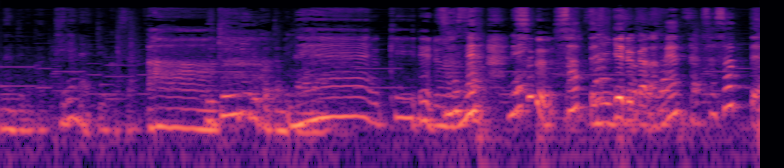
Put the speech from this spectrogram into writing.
なんていうのか照れないというかさあ受け入れることみたいな、あねえ受け入れるのね。ね。すぐさって逃げるからね。ささって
